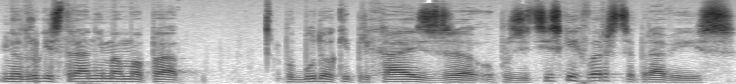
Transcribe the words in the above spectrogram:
Na drugi strani imamo pa pobudo, ki prihaja iz opozicijskih vrst, se pravi iz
